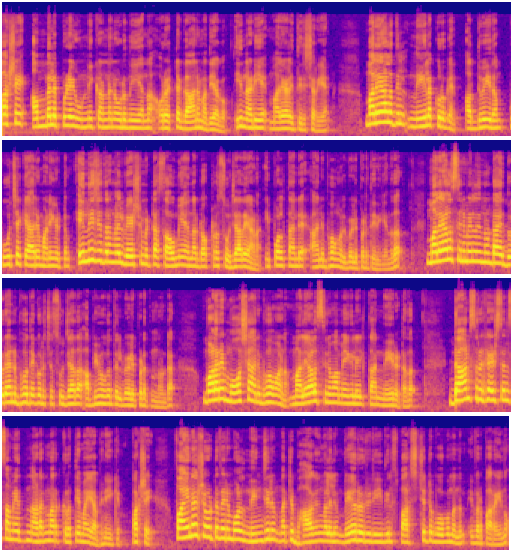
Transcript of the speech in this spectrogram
പക്ഷേ അമ്പലപ്പുഴ ഉണ്ണിക്കണ്ണനോട് നീ എന്ന ഒരൊറ്റ ഗാനം മതിയാകും ഈ നടിയെ മലയാളി തിരിച്ചറിയാൻ. മലയാളത്തിൽ നീലക്കുറുകൻ അദ്വൈതം പൂച്ചയ്ക്കാര് മണികെട്ടും എന്നീ ചിത്രങ്ങളിൽ വേഷമിട്ട സൗമ്യ എന്ന ഡോക്ടർ സുജാതയാണ് ഇപ്പോൾ തന്റെ അനുഭവങ്ങൾ വെളിപ്പെടുത്തിയിരിക്കുന്നത്. മലയാള സിനിമയിൽ നിന്നുണ്ടായ ദുരനുഭവത്തെക്കുറിച്ച് സുജാത അഭിമുഖത്തിൽ വെളിപ്പെടുത്തുന്നുണ്ട്. വളരെ മോശം അനുഭവമാണ് മലയാള സിനിമാ മേഖലയിൽ താൻ നേരിട്ടത്. ഡാൻസ് റിഹേഴ്സൽ സമയത്ത് നടന്മാർ കൃത്യമായി അഭിനയിക്കും. പക്ഷേ ഫൈനൽ ഷോട്ട് വരുമ്പോൾ നെഞ്ചിലും മറ്റു ഭാഗങ്ങളിലും വേറൊരു രീതിയിൽ സ്പർശിച്ചിട്ട് പോകുമെന്നും ഇവർ പറയുന്നു.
